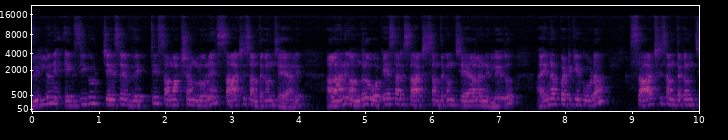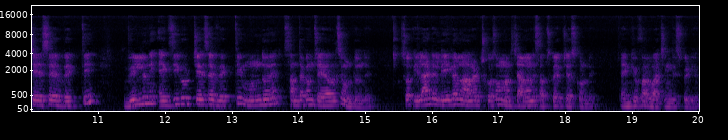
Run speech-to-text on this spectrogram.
విల్లుని ఎగ్జిక్యూట్ చేసే వ్యక్తి సమక్షంలోనే సాక్షి సంతకం చేయాలి. అలా అని అందరూ ఒకేసారి సాక్షి సంతకం చేయాలని లేదు. అయినప్పటికీ కూడా సాక్షి సంతకం చేసే వ్యక్తి విల్లుని ఎగ్జిక్యూట్ చేసే వ్యక్తి ముందునే సంతకం చేయాల్సి ఉంటుంది. సో ఇలాంటి లీగల్ నాలెడ్జ్ కోసం మన ఛానల్ని సబ్స్క్రైబ్ చేసుకోండి. Thank you for watching this video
